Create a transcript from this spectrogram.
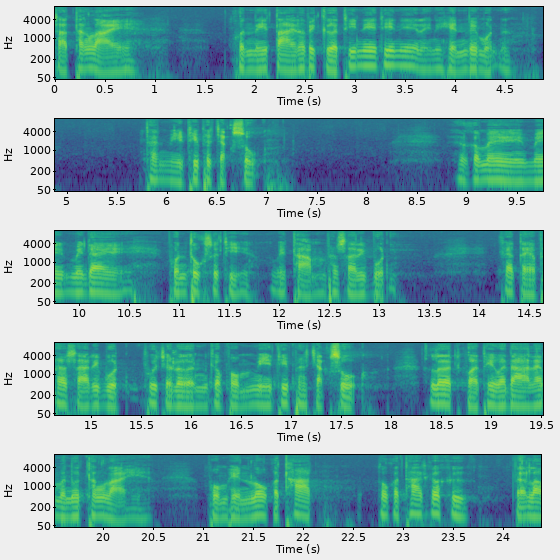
สัตว์ทั้งหลาย คนนี้ตายแล้วไปเกิดที่นี่ที่นี่อะไรนี่เห็นไปหมดนะท่านมีทิพจักสุแล้วก็ไม่ไม่ไม่ได้พ้นทุกข์สักทีไปถามพระสารีบุตร แค่แต่พระสารีบุตรผู้เจริญกับผมมีทิพระจักสุเลิศกว่าเทวดาและมนุษย์ทั้งหลาย ผมเห็นโลกธาตุโลกธาตุก็คือแต่เรา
